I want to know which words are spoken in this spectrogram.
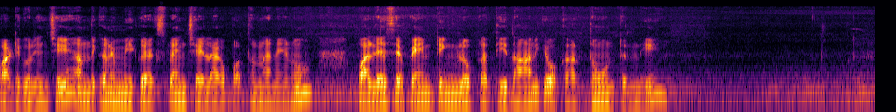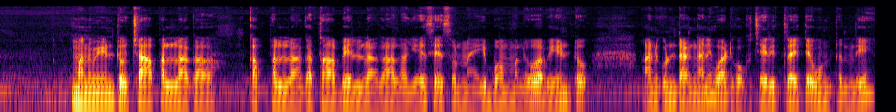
వాటి గురించి. అందుకని మీకు ఎక్స్ప్లెయిన్ చేయలేకపోతున్నా నేను. వాళ్ళు వేసే పెయింటింగ్లో ప్రతి దానికి ఒక అర్థం ఉంటుంది. మనం ఏంటో చేపల్లాగా కప్పల్లాగా తాబేల్లాగా అలా వేసేసి ఉన్నాయి బొమ్మలు. అవి ఏంటో అనుకుంటాం కానీ వాటికి ఒక చరిత్ర అయితే ఉంటుంది.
